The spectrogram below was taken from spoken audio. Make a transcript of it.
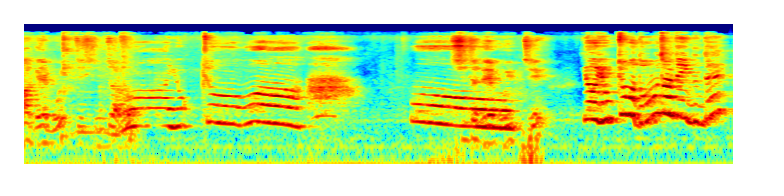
아 내일 뭐 입지 진짜로? 와 욕조 와. 와. 진짜 내일 뭐 입지? 야 욕조가 너무 잘 돼 있는데?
